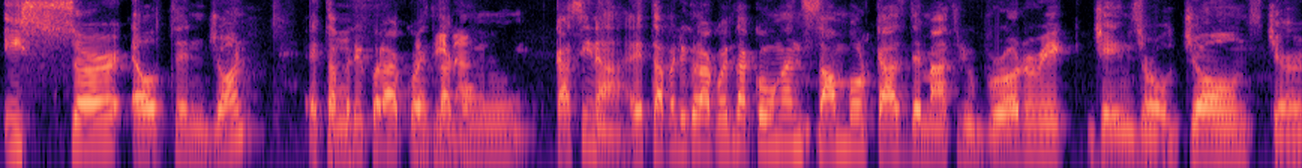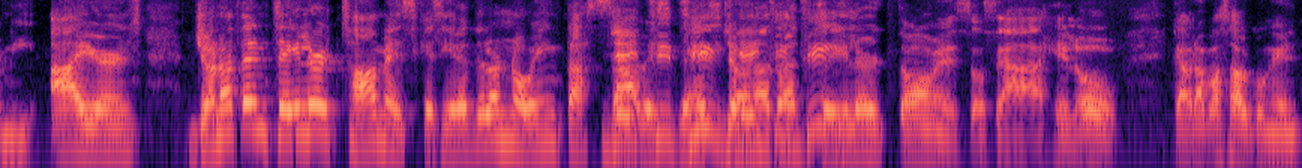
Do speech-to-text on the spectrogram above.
y Sir Elton John. Esta Uf, película cuenta con casi nada. Esta película cuenta con un ensemble cast de Matthew Broderick, James Earl Jones, Jeremy Irons, Jonathan Taylor Thomas, que si eres de los 90 sabes JTT, quién es Jonathan JTT. Taylor Thomas. O sea, hello. ¿Qué habrá pasado con él?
